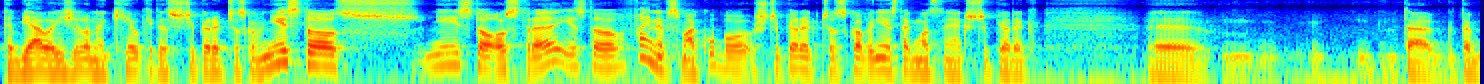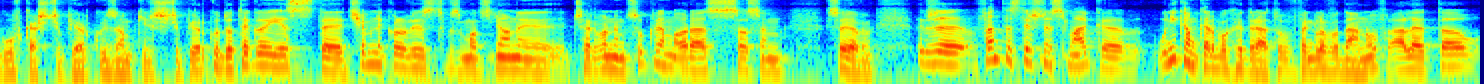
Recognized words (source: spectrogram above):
Te białe i zielone kiełki to jest szczypiorek czosnkowy. Nie jest, to, nie jest to ostre, jest to fajne w smaku, bo szczypiorek czosnkowy nie jest tak mocny jak szczypiorek ta, ta główka szczypiorku i ząbki szczypiorku. Do tego jest e, ciemny kolor jest wzmocniony czerwonym cukrem oraz sosem sojowym. Także fantastyczny smak. E, Unikam karbohydratów, węglowodanów, ale to,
